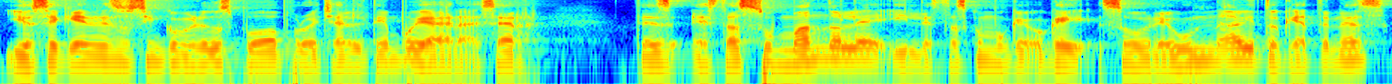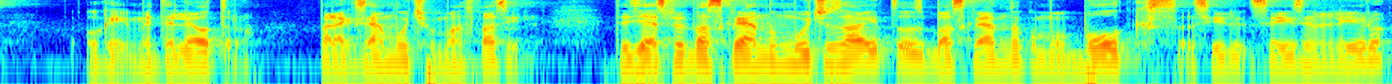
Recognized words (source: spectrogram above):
y yo sé que en esos cinco minutos puedo aprovechar el tiempo y agradecer. Entonces, estás sumándole y le estás como que, ok, sobre un hábito que ya tenés, ok, métele otro, para que sea mucho más fácil. Entonces, ya después vas creando muchos hábitos, vas creando como bulks, así se dice en el libro,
